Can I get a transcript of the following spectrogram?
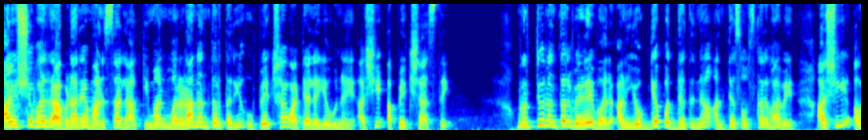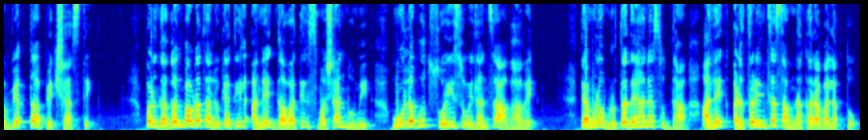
आयुष्यभर राबणाऱ्या माणसाला किमान मरणानंतर तरी उपेक्षा वाट्याला येऊ नये अशी अपेक्षा असते. मृत्यूनंतर वेळेवर आणि योग्य पद्धतीनं अंत्यसंस्कार व्हावेत अशी अव्यक्त अपेक्षा असते. पण गगनबावडा तालुक्यातील अनेक गावातील स्मशानभूमीत मूलभूत सोयीसुविधांचा अभाव आहे. त्यामुळं मृतदेहांना सुद्धा अनेक अडचणींचा सामना करावा लागतो.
